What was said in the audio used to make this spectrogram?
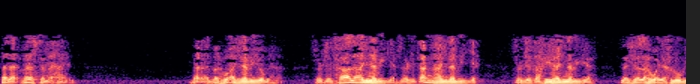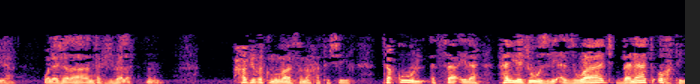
فلا فلست محارم بل هو أجنبي بها زوجة خالة أجنبية زوجة عمها أجنبية زوجة أخيها أجنبية. ليس له أن يخلو بها وليس لها أن تكشف له. حفظكم الله سماحة الشيخ. تقول السائلة هل يجوز لأزواج بنات أختي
